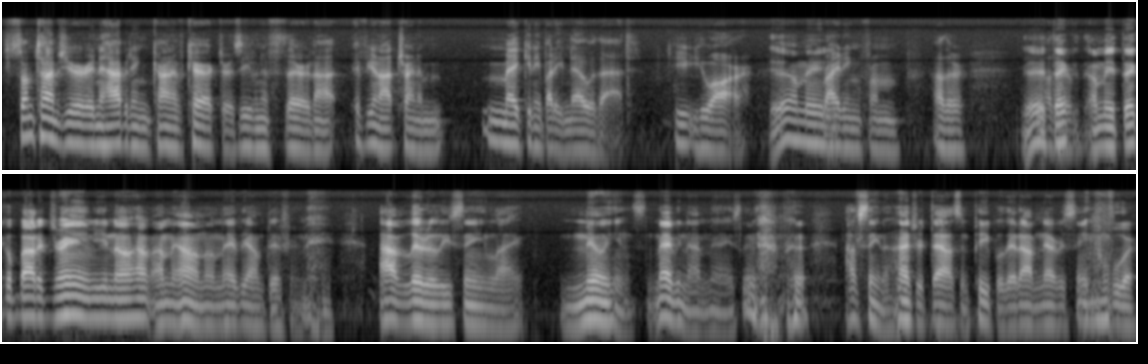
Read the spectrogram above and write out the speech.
sometimes you're inhabiting kind of characters, even if they're not, if you're not trying to make anybody know that you, you are Yeah, I mean, writing from other. Yeah, other- think. I mean, think about a dream. You know, how, I mean, I don't know. Maybe I'm different, man. I've literally seen like millions, maybe not millions, but I've seen a hundred thousand people that I've never seen before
